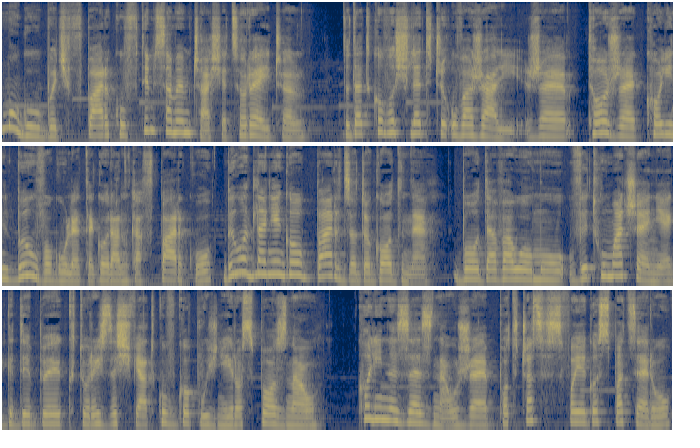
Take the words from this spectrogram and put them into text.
mógł być w parku w tym samym czasie co Rachel. Dodatkowo śledczy uważali, że to, że Colin był w ogóle tego ranka w parku, było dla niego bardzo dogodne, bo dawało mu wytłumaczenie, gdyby któryś ze świadków go później rozpoznał. Colin zeznał, że podczas swojego spaceru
